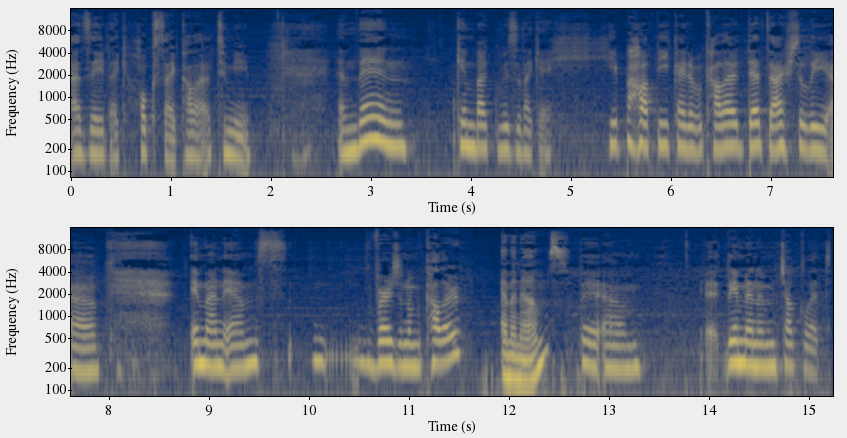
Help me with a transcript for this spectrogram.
as a like Hokusai color to me, and then came back with like a hip hoppy kind of color. That's actually uh, M&M's version of color. M&Ms? The um, the M&M chocolate.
